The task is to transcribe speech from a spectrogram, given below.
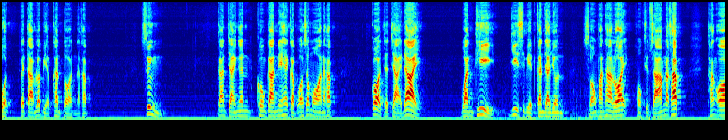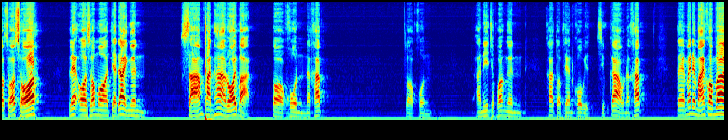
กดไปตามระเบียบขั้นตอนนะครับ ซึ่ง การจ่ายเงินโครงการนี้ให้กับอสมนะครับ ก็จะจ่ายได้วันที่ 21 กันยายน 2563 นะครับ ทั้งอสส และอสม จะได้เงิน 3,500 บาทต่อคนนะครับ ต่อคน อันนี้เฉพาะเงินค่าตอบแทนโควิด -19 นะครับ แต่ไม่ได้หมายความว่า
